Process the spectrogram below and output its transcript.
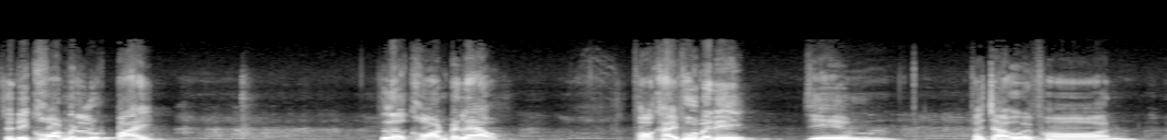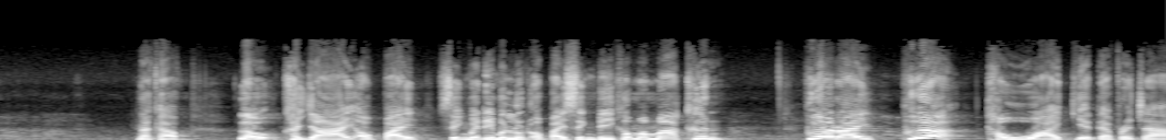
แต่นี้ค้อนมันหลุดไป เลิกค้อนไปแล้ว พอใครพูดไม่ดี ยิ้ม พระเจ้าอวยพรนะครับ เราขยายออกไปสิ่งไม่ดีมันหลุดออกไปสิ่งดีเข้ามามากขึ้น เพื่ออะไรเพื่อถวายเกียรติแด่พระเจ้า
